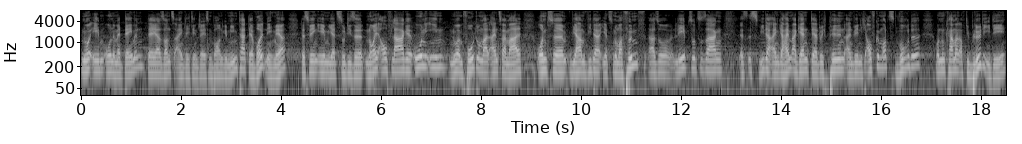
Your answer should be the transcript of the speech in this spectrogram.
nur eben ohne Matt Damon, der ja sonst eigentlich den Jason Bourne gemimt hat. Der wollte nicht mehr. Deswegen eben jetzt so diese Neuauflage ohne ihn, nur im Foto mal ein, zwei Mal. Und äh, wir haben wieder jetzt Nummer 5, also lebt sozusagen. Es ist wieder ein Geheimagent, der durch Pillen ein wenig aufgemotzt wurde. Und nun kam man auf die blöde Idee,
